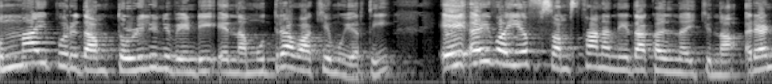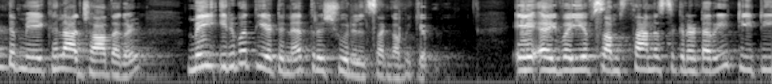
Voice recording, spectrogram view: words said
ഒന്നായി പൊരുതാം തൊഴിലിനു വേണ്ടി എന്ന മുദ്രാവാക്യമുയർത്തി എ ഐ വൈ എഫ് സംസ്ഥാന നേതാക്കൾ നയിക്കുന്ന രണ്ട് മേഖലാ ജാഥകൾ മെയ് ഇരുപത്തിയെട്ടിന് തൃശൂരിൽ സംഗമിക്കും. എ ഐ വൈ എഫ് സംസ്ഥാന സെക്രട്ടറി ടി ടി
